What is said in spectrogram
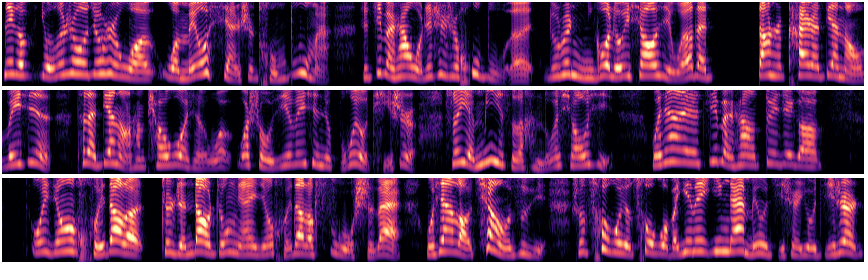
那个有的时候就是我我没有显示同步嘛，就基本上我这是是互补的。比如说你给我留一消息，我要在当时开着电脑微信，它在电脑上飘过去了，我我手机微信就不会有提示，所以也 miss 了很多消息。我现在基本上对这个，我已经回到了，就人到中年，已经回到了复古时代。我现在老劝我自己说，错过就错过吧，因为应该没有急事儿。有急事儿，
